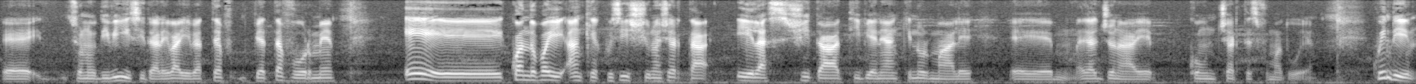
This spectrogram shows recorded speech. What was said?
eh, sono divisi tra le varie piattaforme e quando poi anche acquisisci una certa elasticità ti viene anche normale eh, ragionare con certe sfumature. Quindi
